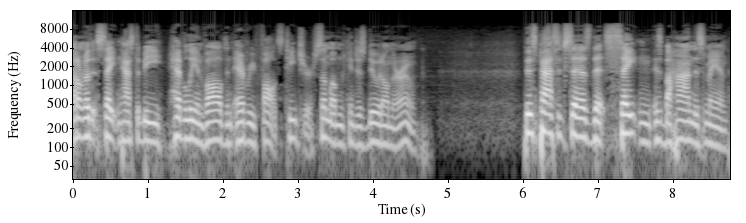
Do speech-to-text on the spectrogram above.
I don't know that Satan has to be heavily involved in every false teacher. Some of them can just do it on their own. This passage says that Satan is behind this man.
